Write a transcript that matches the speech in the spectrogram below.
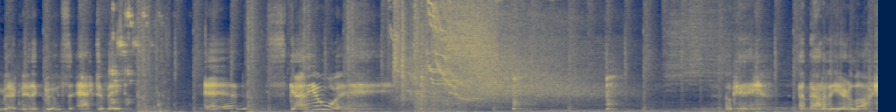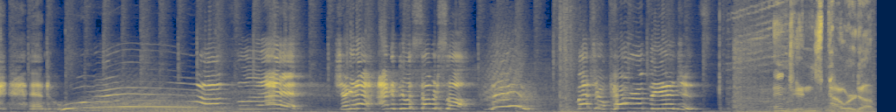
Magnetic boots activate. And Scotty away. Okay, I'm out of the airlock and whoo, I'm flying! Check it out! I can do a somersault! Macho, power up the engines! Engines powered up.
